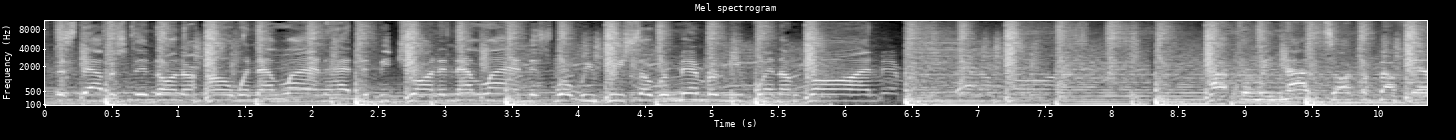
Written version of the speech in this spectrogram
Be. Established it on our own when that line had to be drawn, and that line is what we reach. So remember me when I'm gone. How can we not talk about family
